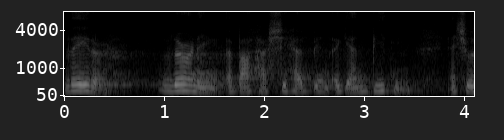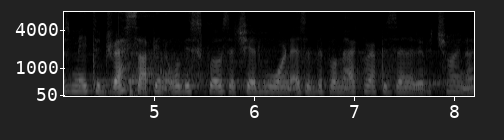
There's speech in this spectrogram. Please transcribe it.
later, learning about how she had been again beaten. And she was made to dress up in all these clothes that she had worn as a diplomatic representative of China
